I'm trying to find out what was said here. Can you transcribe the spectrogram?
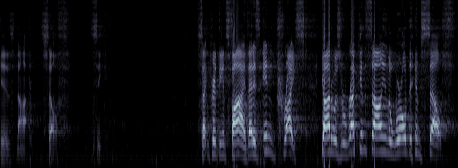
is not self seeking. 2 Corinthians 5, that is in Christ. God was reconciling the world to himself,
